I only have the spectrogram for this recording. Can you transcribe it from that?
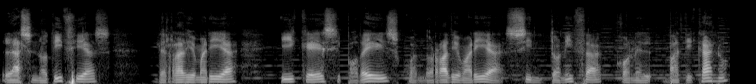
las noticias de Radio María y que si podéis, cuando Radio María sintoniza con el Vaticano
